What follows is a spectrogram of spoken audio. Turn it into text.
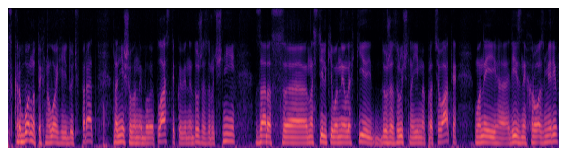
з карбону, технології йдуть вперед. Раніше вони були пластикові, не дуже зручні. Зараз е, настільки вони легкі, дуже зручно їми працювати. Вони е, різних розмірів,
